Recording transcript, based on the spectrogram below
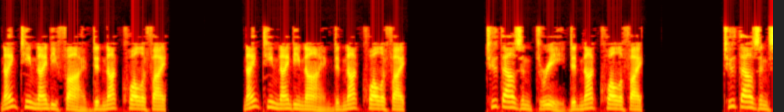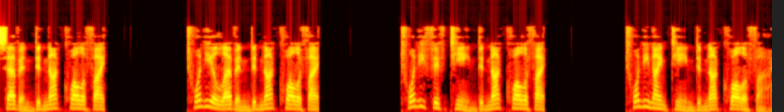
1995 did not qualify 1999 did not qualify 2003 did not qualify 2007 did not qualify 2011 did not qualify 2015 did not qualify 2019 did not qualify.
